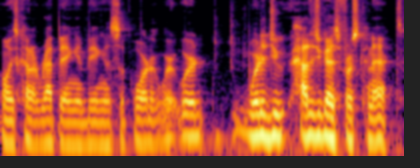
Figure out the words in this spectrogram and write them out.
always kind of repping and being a supporter. Where where where did you how did you guys first connect?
